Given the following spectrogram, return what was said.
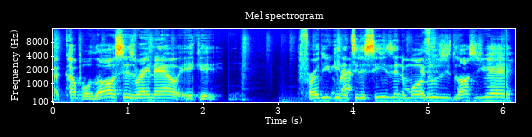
a couple losses right now, it could. The further you get into the season, the more losses losses you have.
